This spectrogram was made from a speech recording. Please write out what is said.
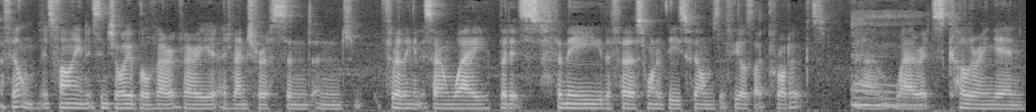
a film. It's fine. It's enjoyable. Very, very adventurous and, and thrilling in its own way. But it's for me the first one of these films that feels like product, um, where it's colouring in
